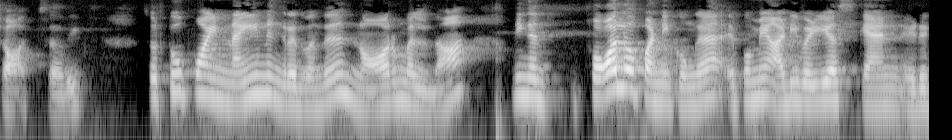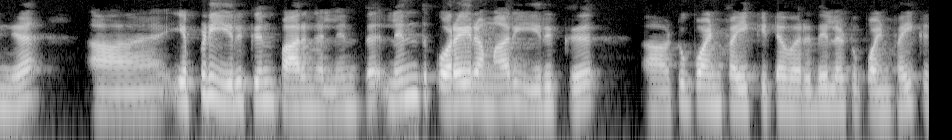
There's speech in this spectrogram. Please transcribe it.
short cervix so two point நைனுங்கிறது வந்து நார்மல் தான். நீங்கள் ஃபாலோ பண்ணிக்கோங்க. எப்போவுமே அடி வழியாக ஸ்கேன் எடுங்க. எப்படி இருக்குன்னு பாருங்கள் லென்த்து லென்த் குறையிற மாதிரி இருக்குது டூ பாயிண்ட் ஃபைவ் கிட்ட வருது இல்லை டூ பாயிண்ட் ஃபைவ்க்கு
